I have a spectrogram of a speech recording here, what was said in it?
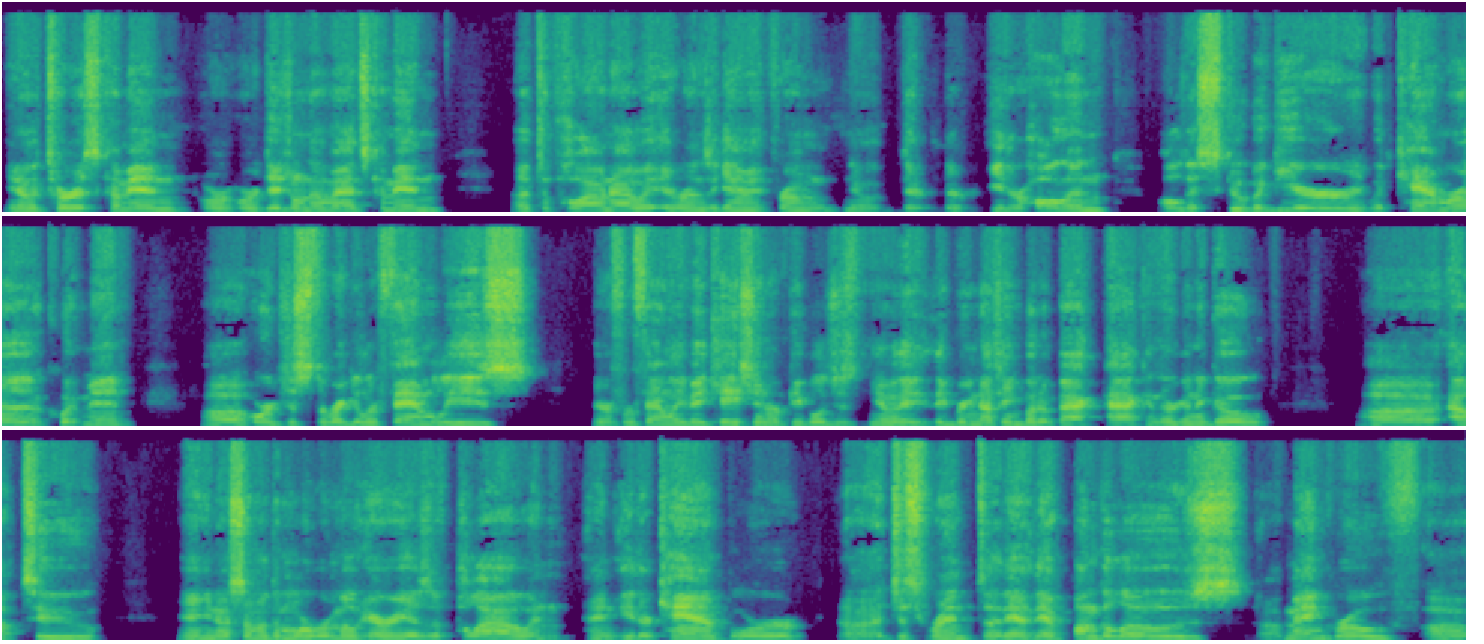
you know tourists come in or, or digital nomads come in uh, to Palau now it, it runs a gamut from you know they're they're either hauling all this scuba gear with camera equipment, uh, or just the regular families there for family vacation, or people just you know they they bring nothing but a backpack and they're going to go uh, out to you know some of the more remote areas of Palau and and either camp or uh, just rent. Uh, they, have, they have bungalows, uh, mangrove uh,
